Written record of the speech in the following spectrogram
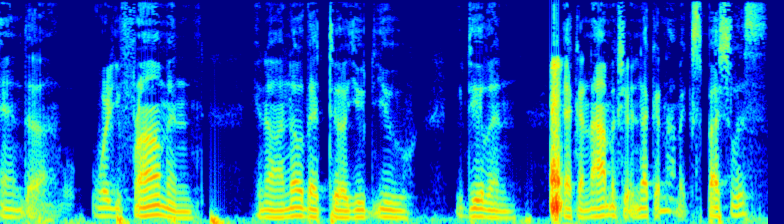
and uh, where you from, and you know, I know that uh, you you you deal in economics. You're an economic specialist.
